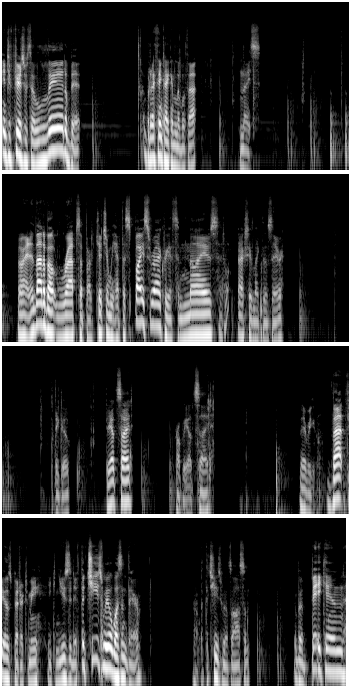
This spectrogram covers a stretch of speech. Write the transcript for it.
interferes with a little bit. But I think I can live with that. Nice. Alright, and that about wraps up our kitchen. We have the spice rack, we have some knives. I don't actually like those there they go? The outside? Probably outside. There we go. That feels better to me. You can use it if the cheese wheel wasn't there. Oh, but the cheese wheel's awesome. A bit of bacon.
